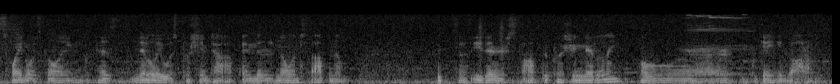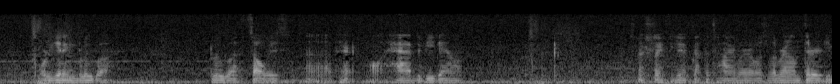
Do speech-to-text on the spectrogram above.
Swain was going because Nidalee was pushing top and there was no one stopping him. So it's either stop the pushing Nidalee or getting bottom or getting blue buff. Blue buff's always uh, had to be down especially if you look at the timer, it was around 30,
